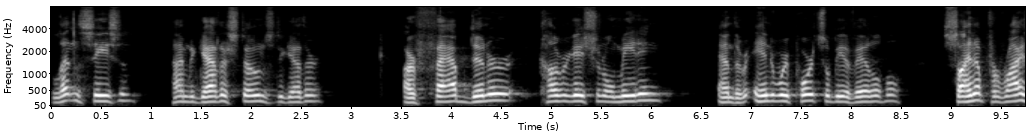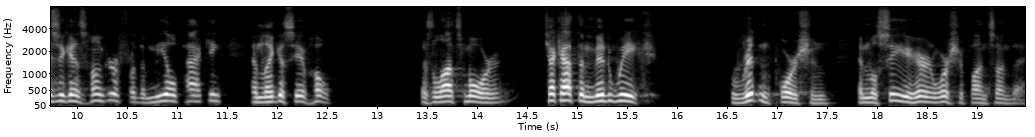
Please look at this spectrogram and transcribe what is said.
Lenten season, Time to gather stones together. Our fab dinner, congregational meeting, and the annual reports will be available. Sign up for Rise Against Hunger for the meal packing and Legacy of Hope. There's lots more. Check out the midweek written portion, and we'll see you here in worship on Sunday.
